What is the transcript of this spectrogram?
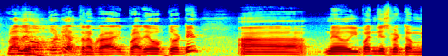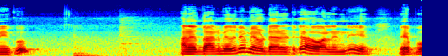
ఇప్పుడు అదే హోప్ తోటి వెళ్తున్నాం. ఇప్పుడు అదే హోప్ మేము ఈ పని చేసి పెట్టాం మీకు. అనే దాని మీదనే మేము డైరెక్ట్గా వాళ్ళని రేపు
